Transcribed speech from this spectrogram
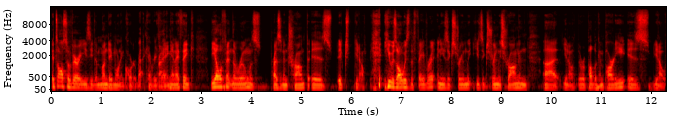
it's also very easy to Monday morning quarterback everything, and I think the elephant in the room was President Trump is you know he was always the favorite, and he's extremely he's extremely strong, and uh, you know the Republican Party is you know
